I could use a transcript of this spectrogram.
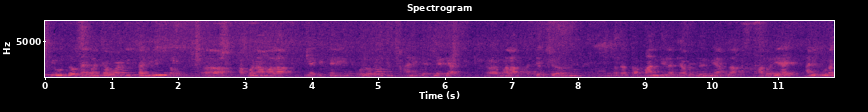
की उद्धव साहेबांच्या वाढदिवसानिमित्त आपण आम्हाला या ठिकाणी बोलवलं आणि त्यातल्या त्यात मला अध्यक्ष पदाचा मान दिला. त्याबद्दल मी आपला आभारी आहे. आणि पुन्हा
